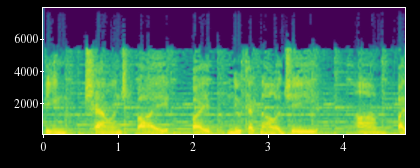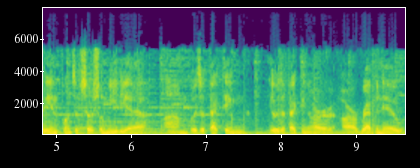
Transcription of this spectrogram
being challenged by, by new technology, um, by the influence of social media. Um, it was affecting, it was affecting our, our revenue.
